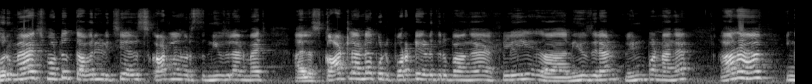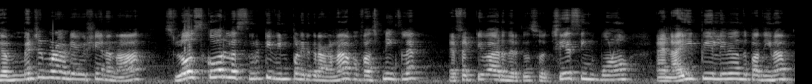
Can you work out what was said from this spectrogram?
ஒரு மேட்ச் மட்டும் தவறிடுச்சு. அது ஸ்காட்லாந்து வர்சஸ் நியூசிலாந்து மேட்ச் அதில் ஸ்காட்லாண்டை போட்டு புரட்டி எடுத்திருப்பாங்க. ஆக்சுவலி நியூசிலாந்து வின் பண்ணாங்க. ஆனால் இங்கே மென்ஷன் பண்ண வேண்டிய விஷயம் என்னன்னா ஸ்லோ ஸ்கோரில் சுருட்டி வின் பண்ணியிருக்காங்கன்னா இப்போ ஃபர்ஸ்ட் இன்னிங்ஸில் எஃபெக்டிவாக இருந்திருக்கு. ஸோ சேசிங் போனோம். அண்ட் ஐபிஎல்லையுமே வந்து பார்த்தீங்கன்னா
